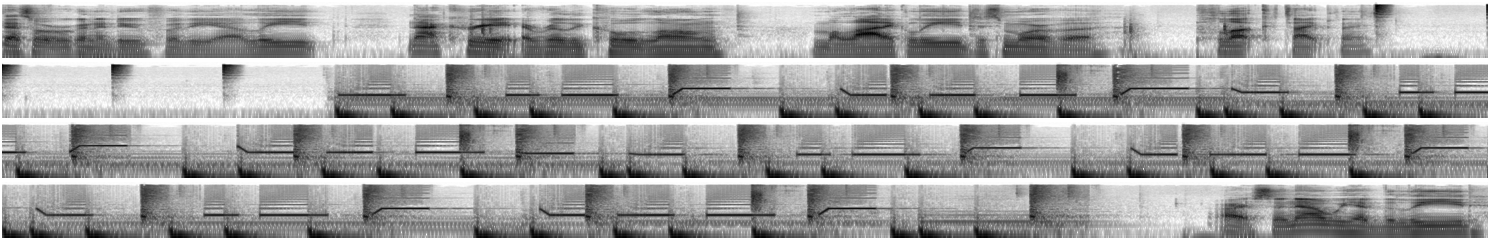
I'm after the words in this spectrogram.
Think that's what we're gonna do for the uh, lead. Not create a really cool long melodic lead, just more of a pluck type thing. All right, so now we have the lead.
